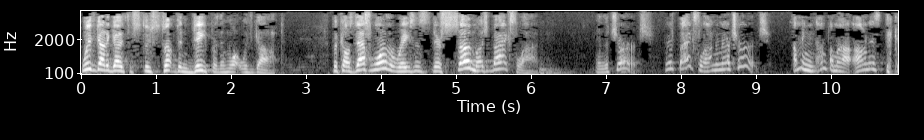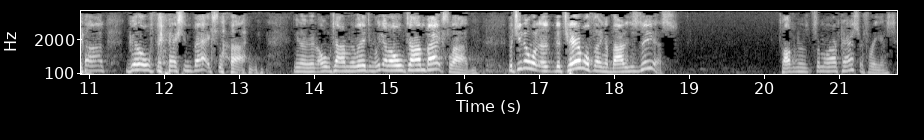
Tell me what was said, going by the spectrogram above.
We've got to go through something deeper than what we've got. Because that's one of the reasons there's so much backsliding in the church. There's backsliding in our church. I mean, I'm talking about honest to God, good old fashioned backsliding. You know, in old time religion, we got old time backsliding. But you know what? The terrible thing about it is this. Talking to some of our pastor friends,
